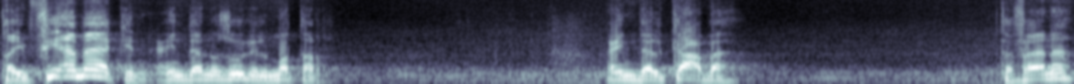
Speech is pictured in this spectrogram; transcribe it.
طيب في أماكن عند نزول المطر عند الكعبة اتفقنا؟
